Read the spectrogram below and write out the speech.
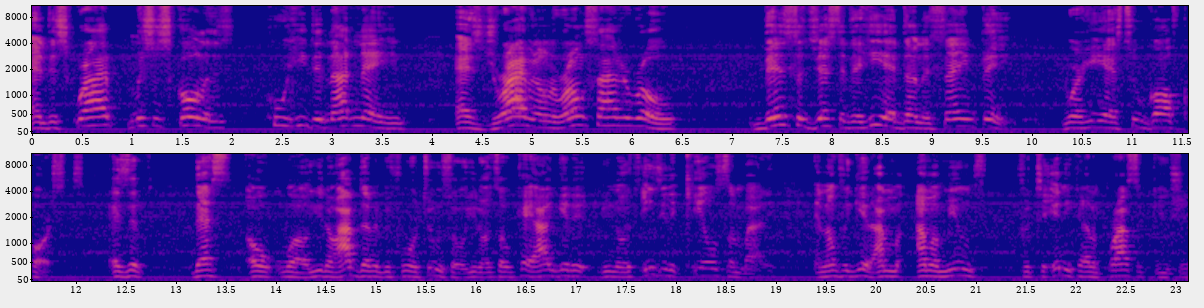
and described Mrs. Sacoolas's, who he did not name, as driving on the wrong side of the road, then suggested that he had done the same thing where he has two golf courses, as if that's oh well, you know, I've done it before too, so you know it's okay. I get it. You know, it's easy to kill somebody, and don't forget, I'm I'm immune for to any kind of prosecution,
